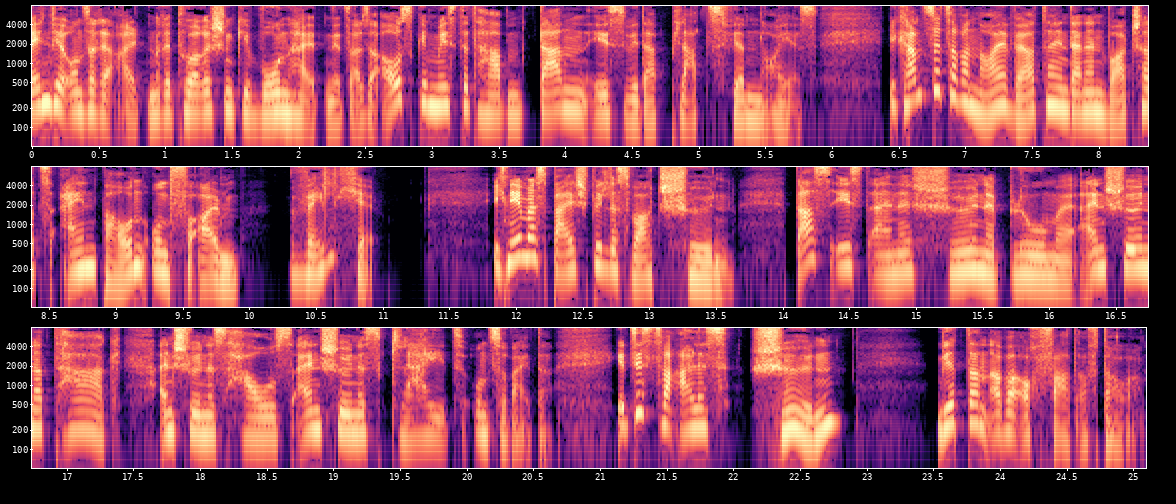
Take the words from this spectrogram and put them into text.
Wenn wir unsere alten rhetorischen Gewohnheiten jetzt also ausgemistet haben, dann ist wieder Platz für Neues. Wie kannst du jetzt aber neue Wörter in deinen Wortschatz einbauen und vor allem welche? Ich nehme als Beispiel das Wort schön. Das ist eine schöne Blume, ein schöner Tag, ein schönes Haus, ein schönes Kleid und so weiter. Jetzt ist zwar alles schön, wird dann aber auch Fahrt auf Dauer.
